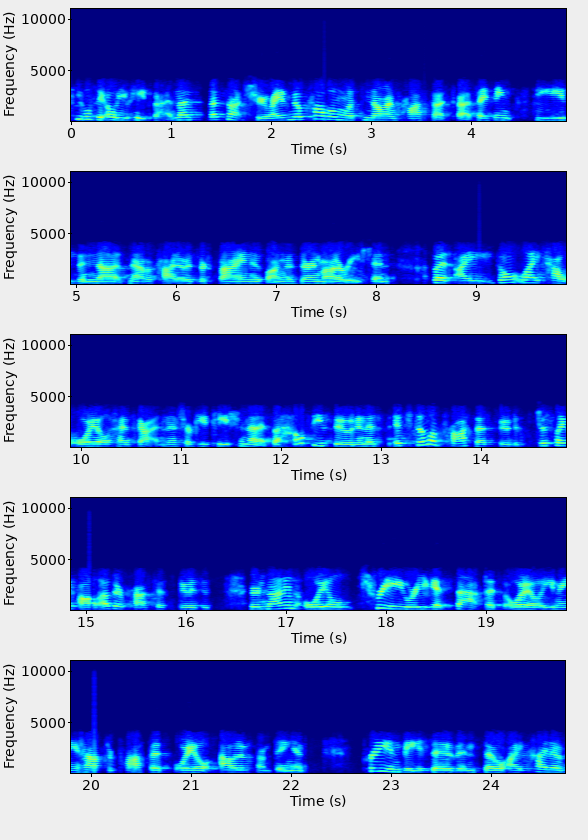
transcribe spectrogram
people say, "Oh, you hate fat," and that's that's not true. I have no problem with non-processed fats. I think seeds and nuts and avocados are fine as long as they're in moderation. But I don't like how oil has gotten this reputation that it's a healthy food, and it's it's still a processed food. It's just like all other processed foods. It's, there's not an oil tree where you get fat that's oil. You know, you have to process oil out of something. It's pretty invasive, and so I kind of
